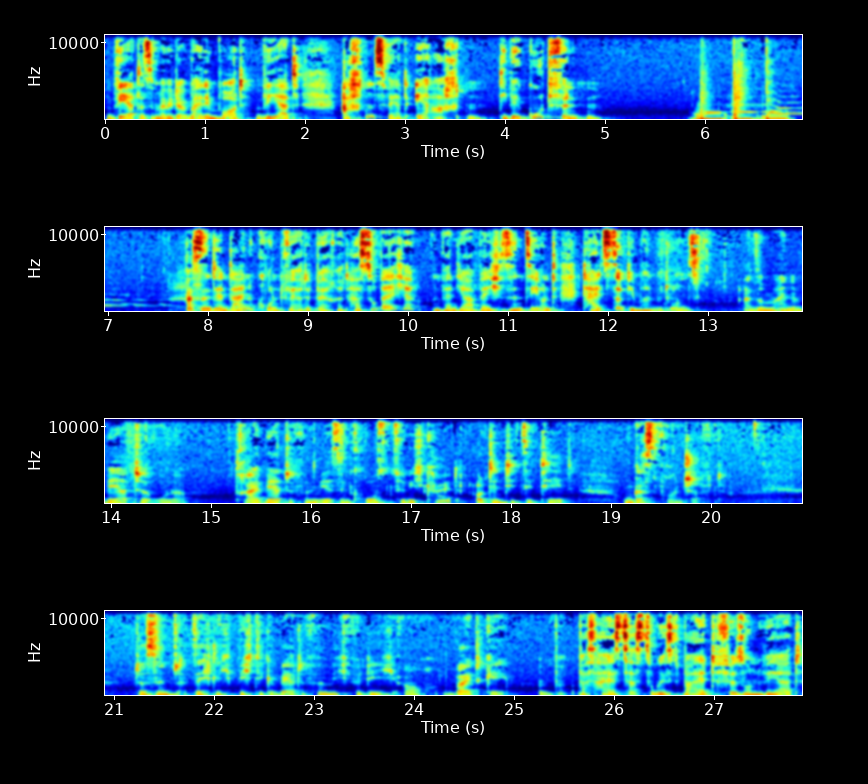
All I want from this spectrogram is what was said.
wert, da sind wir wieder bei dem Wort wert, achtenswert erachten, die wir gut finden. Was sind denn deine Grundwerte, Berit? Hast du welche? Und wenn ja, welche sind sie? Und teilst du die mal mit uns? Also meine Werte oder drei Werte von mir sind Großzügigkeit, Authentizität und Gastfreundschaft. Das sind tatsächlich wichtige Werte für mich, für die ich auch weit gehe. Was heißt das? Du gehst weit für so einen Wert?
